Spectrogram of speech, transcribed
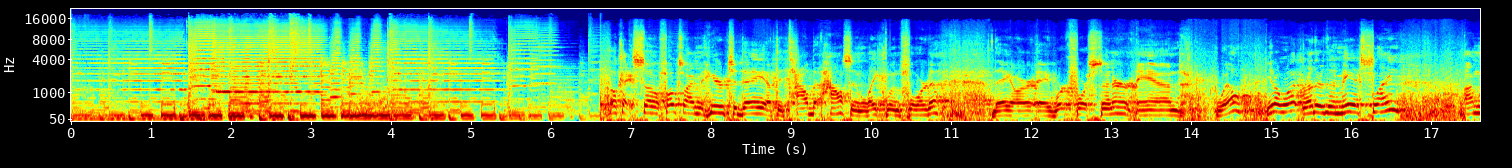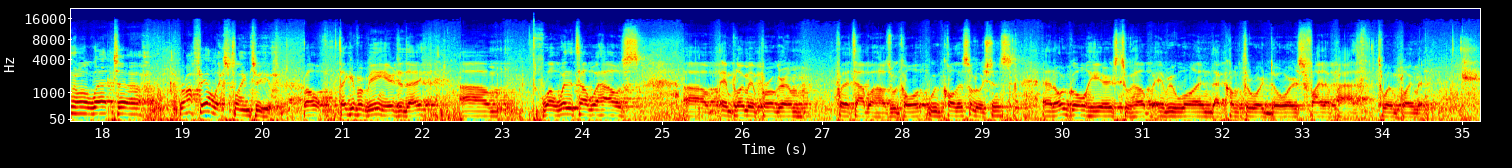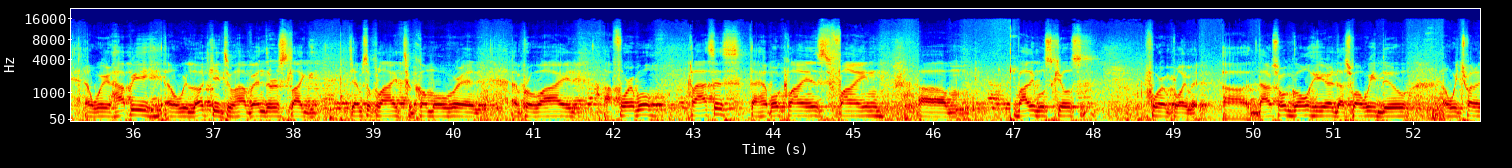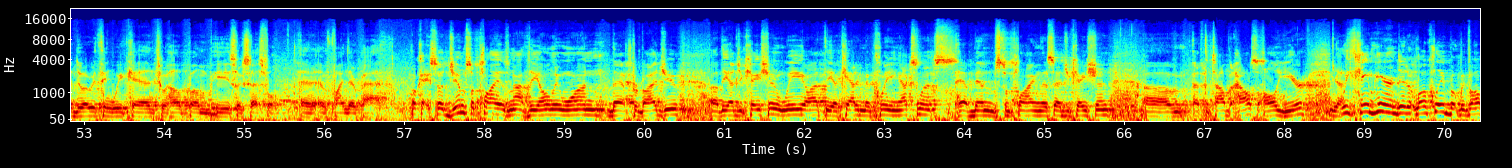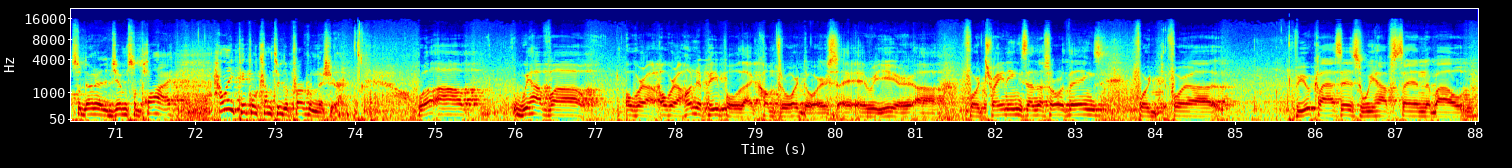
Okay, so folks, I'm here today at the Talbot House in Lakeland, Florida. They are a workforce center, and well, you know what? Rather than me explain, I'm going to let uh, Raphael explain to you. Well, thank you for being here today. Um, well, with the Talbot House uh, employment program for the Talbot House, we call we call it Solutions, and our goal here is to help everyone that comes through our doors find a path to employment. And we're happy and we're lucky to have vendors like Gem Supply to come over and, and provide affordable classes that help our clients find um, valuable skills for employment. Uh, that's our goal here. That's what we do, and we try to do everything we can to help them be successful and, and find their path. Okay, so Gem Supply is not the only one that provides you uh, the education. We at the Academy of Cleaning Excellence have been supplying this education um, at the Talbot House all year. Yes. We came here and did it locally, but we've also done it at Gem Supply. How many people come through the program this year? Well, uh, we have uh, over over a hundred people that come through our doors every year uh, for trainings and that sort of things. For for uh, your classes, we have sent about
